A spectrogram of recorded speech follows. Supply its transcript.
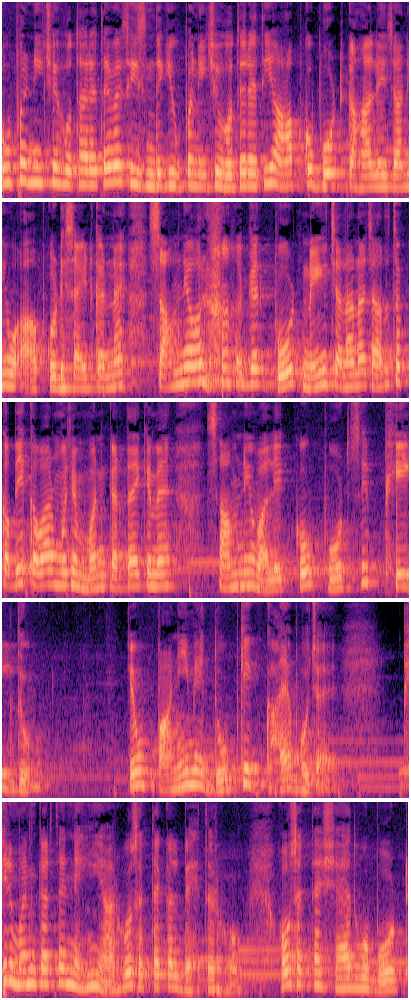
ऊपर नीचे होता रहता है। वैसे ही ज़िंदगी ऊपर नीचे होते रहती है। आपको बोट कहाँ ले जानी वो आपको डिसाइड करना है। सामने और अगर बोट नहीं चलाना चाहता तो कभी कभार मुझे मन करता है कि मैं सामने वाले को बोट से फेंक दूँ, कि वो पानी में डूब के गायब हो जाए। फिर मन करता है, नहीं यार, हो सकता है कल बेहतर हो। हो सकता है शायद वो बोट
